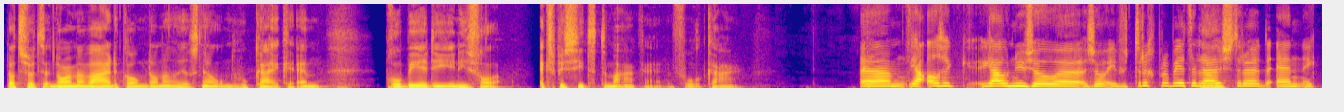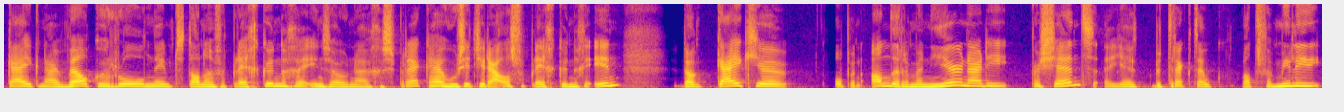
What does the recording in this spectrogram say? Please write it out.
Dat soort normen en waarden komen dan al heel snel om de hoek kijken en probeer die in ieder geval expliciet te maken voor elkaar? Um, ja, als ik jou nu zo, uh, zo even terug probeer te ja. luisteren en ik kijk naar welke rol neemt dan een verpleegkundige in zo'n uh, gesprek, hè, hoe zit je daar als verpleegkundige in, dan kijk je op een andere manier naar die patiënt. Je betrekt ook wat familie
